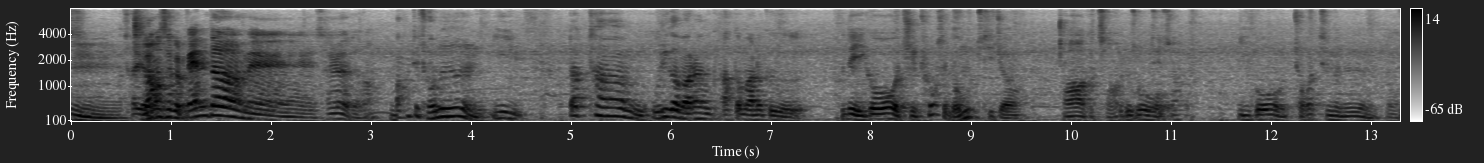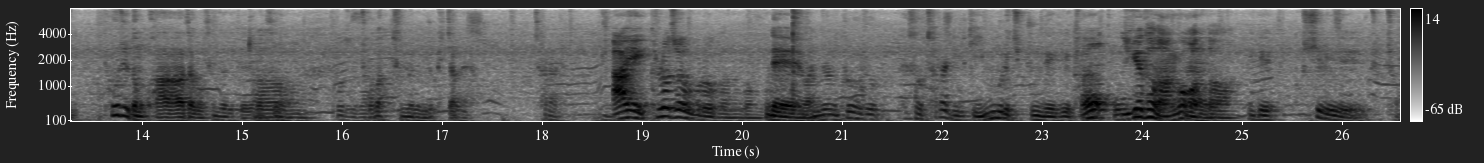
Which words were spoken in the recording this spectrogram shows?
음, 주황색을 뺀 다음에 살려야 되나? 아 근데 저는 이 따뜻함 우리가 말한 아까 말한 그 근데 이거 지금 초록색 너무 튀죠. 아 그쵸. 그리고 좀 튀죠. 이거 저 같으면은 네. 포즈 너무 과하다고 생각이 아, 들어서 포즈가. 저 같으면 이렇게 잘라요. 차라리. 아예 클로즈업으로 가는 건가? 네, 완전 클로즈 해서 차라리 이렇게 인물에 집중되게 어 가고 이게 더 나은 것 네, 같다. 이게 확실히 좋죠.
